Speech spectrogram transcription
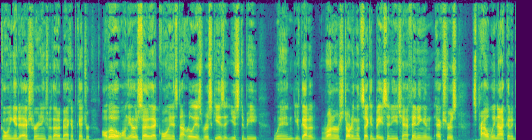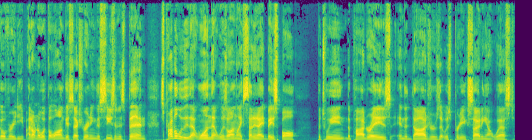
going into extra innings without a backup catcher. Although, on the other side of that coin, it's not really as risky as it used to be when you've got a runner starting on second base in each half inning and extras. It's probably not going to go very deep. I don't know what the longest extra inning this season has been. It's probably that one that was on like Sunday Night Baseball between the Padres and the Dodgers that was pretty exciting out west.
